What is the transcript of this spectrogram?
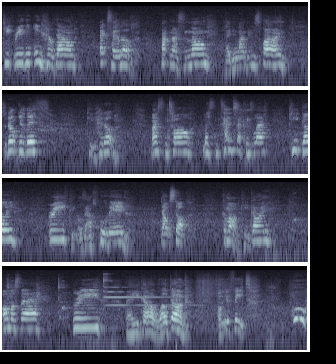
Keep breathing, inhale down, exhale up, back nice and long, head in line with your spine. So don't do this. Keep your head up, nice and tall, less than 10 seconds left. Keep going, breathe, keep those abs pulled in. Don't stop. Come on, keep going. Almost there. Breathe. There you go. Well done. On your feet. Whew.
